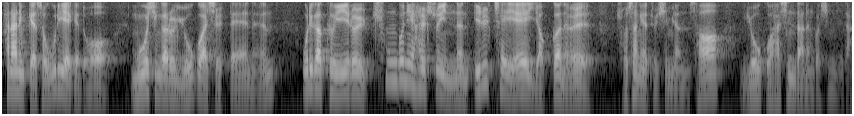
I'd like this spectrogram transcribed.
하나님께서 우리에게도 무엇인가를 요구하실 때에는 우리가 그 일을 충분히 할 수 있는 일체의 여건을 조성해 주시면서 요구하신다는 것입니다.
